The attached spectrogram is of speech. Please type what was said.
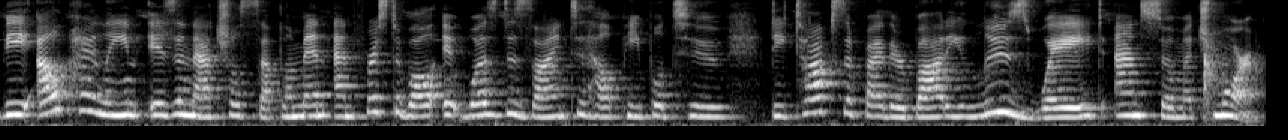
the Alpilean is a natural supplement, and first of all, it was designed to help people to detoxify their body, lose weight, and so much more.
